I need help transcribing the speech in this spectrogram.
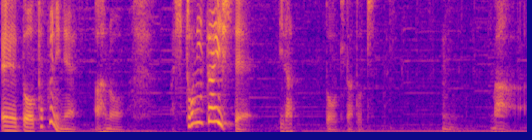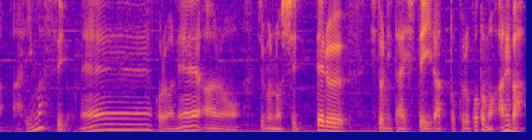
えーと、特にねあの人に対してイラッときた時、うん、まあありますよね。これはねあの自分の知ってる人に対してイラッとくることもあれば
